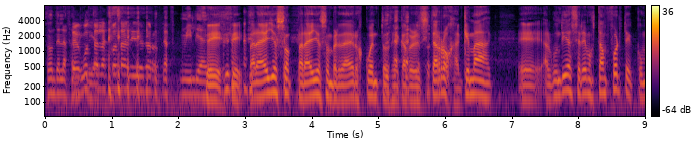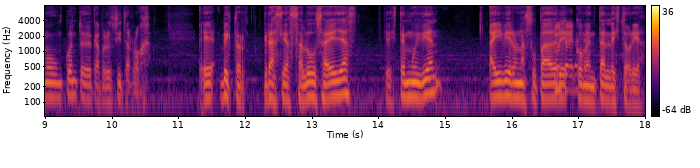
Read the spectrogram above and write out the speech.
Son de la familia. Me gustan las cosas de terror. la familia. Sí, sí. Para ellos son, para ellos son verdaderos cuentos de Caperucita Roja. ¿Qué más? Eh, algún día seremos tan fuertes como un cuento de Caperucita Roja. Eh, Víctor, gracias. Saludos a ellas. Que estén muy bien. Ahí vieron a su padre comentar la historia.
